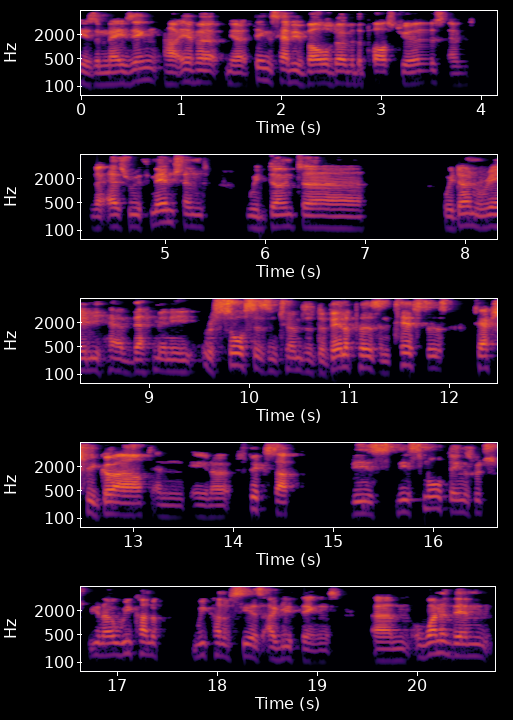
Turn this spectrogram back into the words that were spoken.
is amazing. However, you know things have evolved over the past years, and you know, as Ruth mentioned, we don't uh, we don't really have that many resources in terms of developers and testers to actually go out and you know fix up these these small things, which you know we kind of we kind of see as ugly things. Um, one of them,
